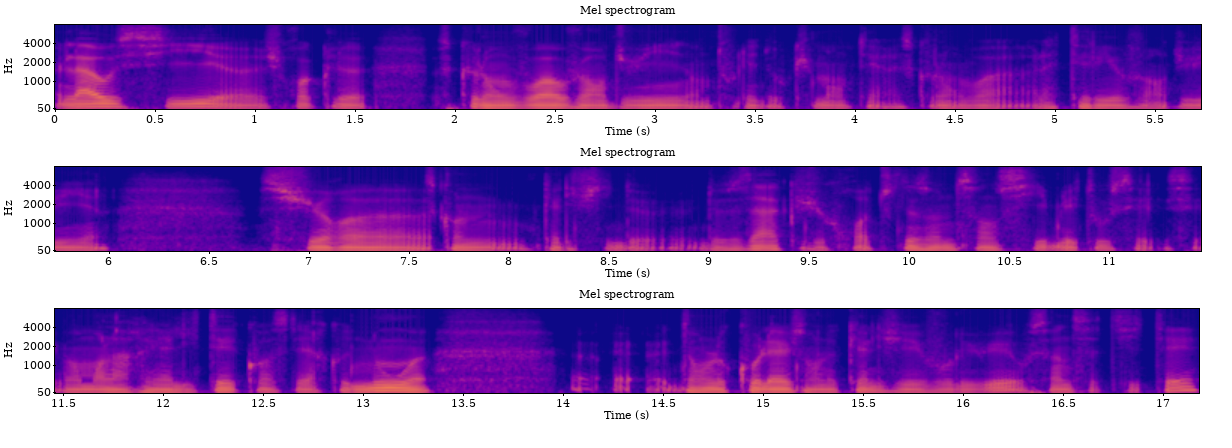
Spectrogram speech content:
là aussi, je crois que le, ce que l'on voit aujourd'hui dans tous les documentaires, et ce que l'on voit à la télé aujourd'hui, sur euh, ce qu'on qualifie de, de ZAC, je crois, toutes les zones sensibles et tout, c'est vraiment la réalité, quoi. C'est-à-dire que nous, euh, euh, dans le collège dans lequel j'ai évolué au sein de cette cité,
